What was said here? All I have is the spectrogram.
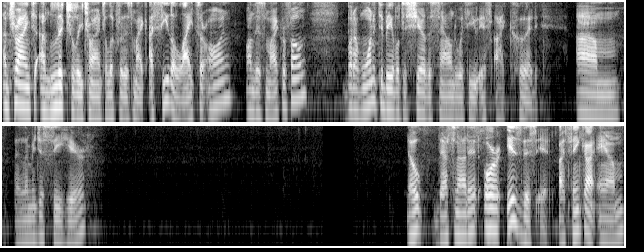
I'm trying to, I'm literally trying to look for this mic. I see the lights are on on this microphone, but I wanted to be able to share the sound with you if I could. Um, and let me just see here. Nope, that's not it. Or is this it? I think I am.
